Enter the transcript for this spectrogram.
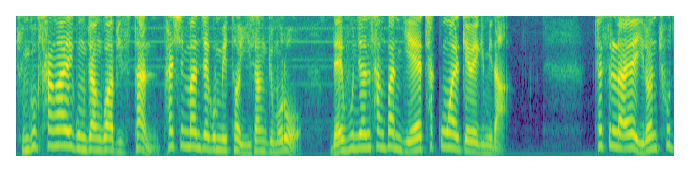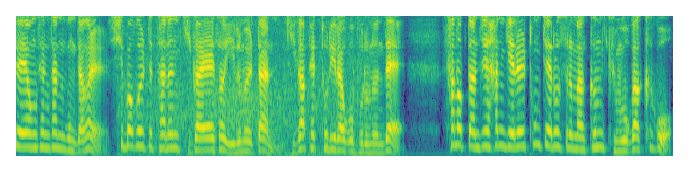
중국 상하이 공장과 비슷한 80만 제곱미터 이상 규모로 내후년 상반기에 착공할 계획입니다. 테슬라의 이런 초대형 생산 공장을 10억을 뜻하는 기가에서 이름을 딴 기가팩토리라고 부르는데 산업단지 한 개를 통째로 쓸 만큼 규모가 크고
